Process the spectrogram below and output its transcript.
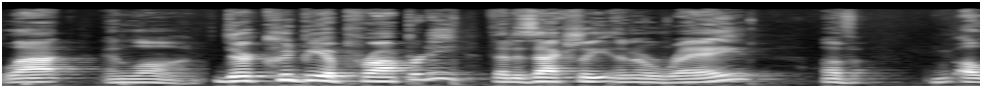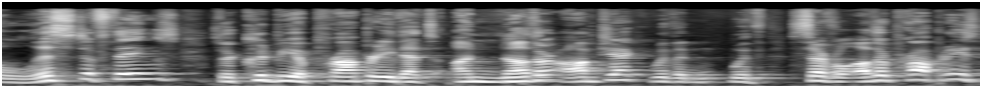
lat and lon. There could be a property that is actually an array of a list of things. There could be a property that's another object with, a, with several other properties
